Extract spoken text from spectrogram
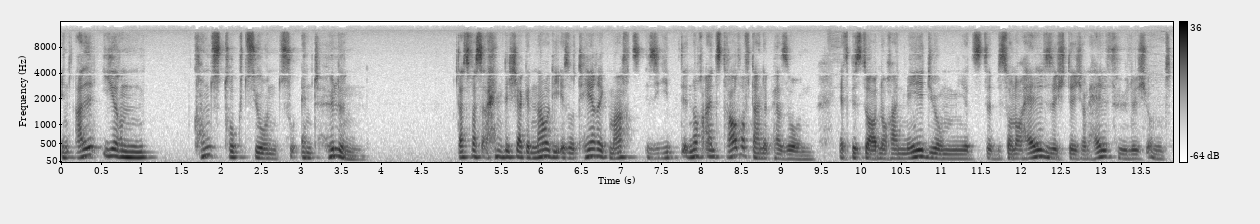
in all ihren Konstruktion zu enthüllen. Das, was eigentlich ja genau die Esoterik macht, sie gibt noch eins drauf auf deine Person. Jetzt bist du auch noch ein Medium, jetzt bist du auch noch hellsichtig und hellfühlig und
